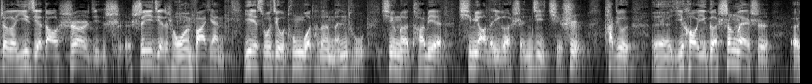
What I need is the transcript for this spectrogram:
这个一节到十二节十十一节的时候，我们发现耶稣就通过他的门徒行了特别奇妙的一个神迹启示，他就呃依靠一个生来是呃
